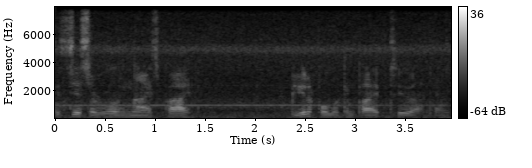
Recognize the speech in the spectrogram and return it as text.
It's just a really nice pipe. Beautiful looking pipe too, I think.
